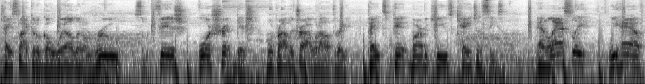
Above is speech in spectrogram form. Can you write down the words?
Tastes like it'll go well in a roux, some fish, or shrimp dish. We'll probably try it with all three. Pate's Pit Barbecue's Cajun seasoning. And lastly, we have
